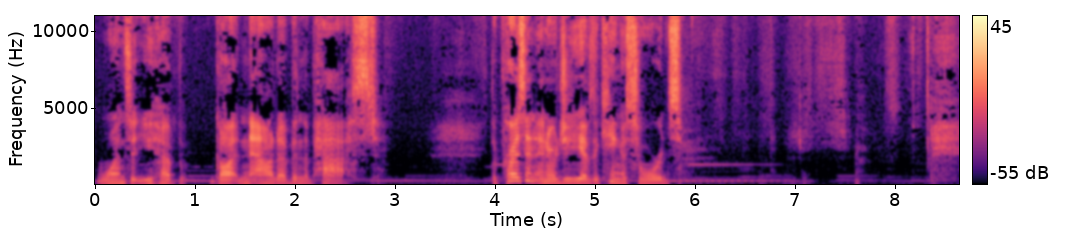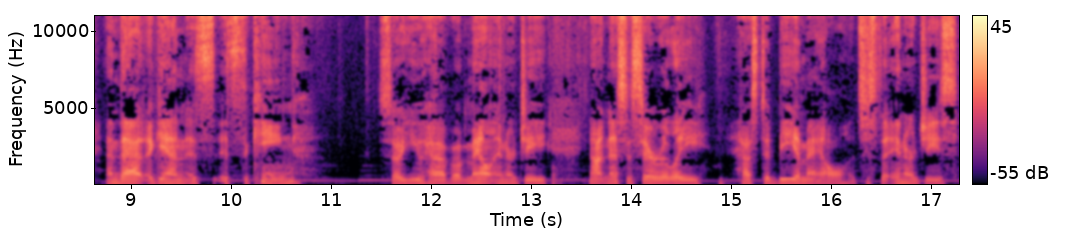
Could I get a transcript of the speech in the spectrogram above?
ones that you have gotten out of in the past. The present energy of the King of Swords. And that, again, is it's the king. So you have a male energy, not necessarily has to be a male. It's just the energies.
